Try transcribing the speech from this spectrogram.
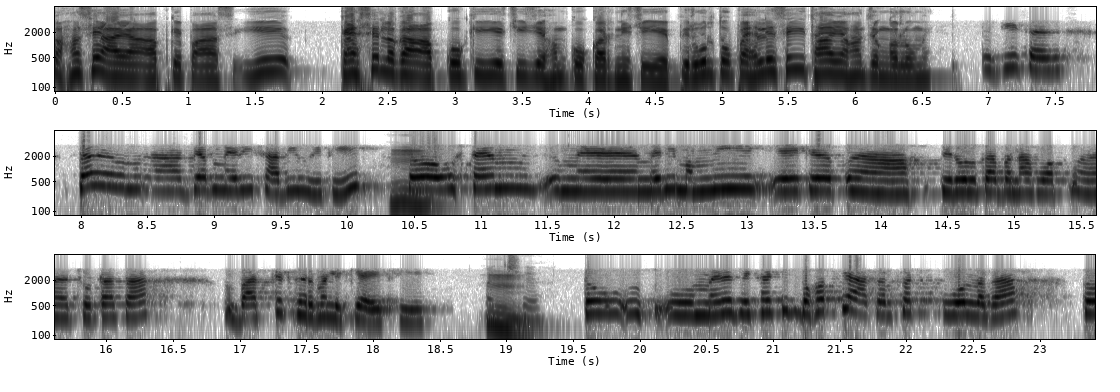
कहाँ से आया आपके पास? ये कैसे लगा आपको कि ये चीज़ें हमको करनी चाहिए? पिरूल तो पहले से ही था यहाँ जंगलों में। जी सर। सर जब मेरी शादी हुई थी हम्म। तो उस टाइम में मेरी मम्मी एक पिरूल का बना हुआ छोटा सा बास्केट घर में लेके आई थी। अच्छा। तो उस मैंने देखा कि बहुत ही आकर्षक वो लगा। तो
